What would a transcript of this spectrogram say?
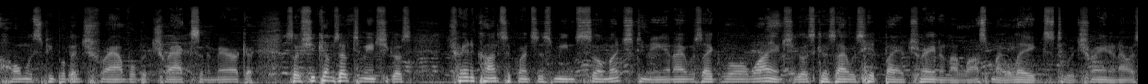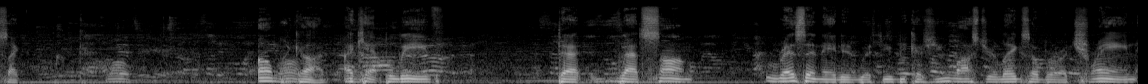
homeless people that travel the tracks in America. So she comes up to me and she goes, "Train of consequences means so much to me," and I was like, "Well, why?" And she goes, "Because I was hit by a train and I lost my legs to a train," and I was like, Wow. "Oh my Wow. God, I can't believe that that song." Resonated with you because you lost your legs over a train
